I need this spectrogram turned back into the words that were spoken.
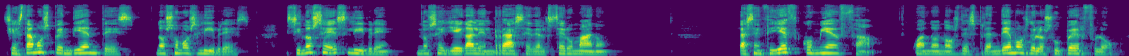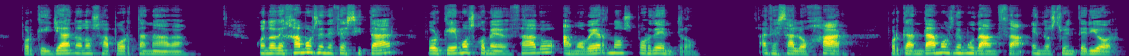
Si estamos pendientes, no somos libres. Si no se es libre, no se llega al enrase del ser humano. La sencillez comienza cuando nos desprendemos de lo superfluo, porque ya no nos aporta nada. Cuando dejamos de necesitar, porque hemos comenzado a movernos por dentro, a desalojar, porque andamos de mudanza en nuestro interior.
